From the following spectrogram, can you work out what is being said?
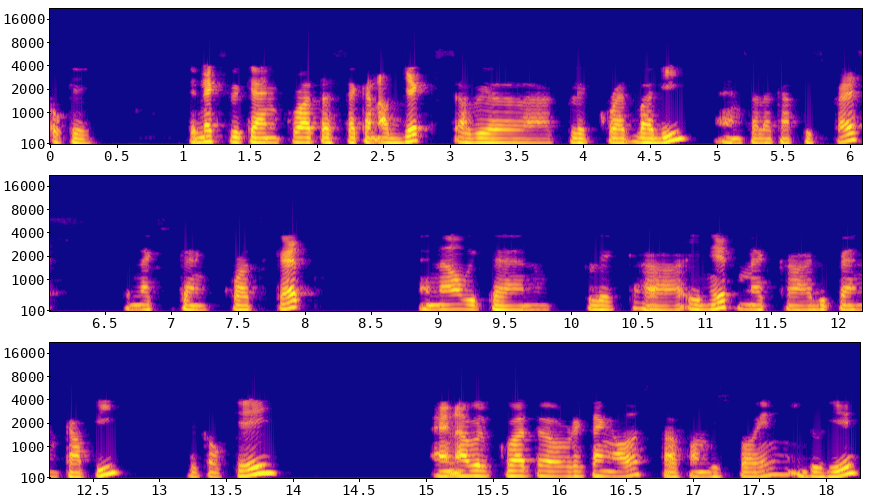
OK. The next we can create a second object. I will uh, click create body and select up this face. The next we can create sketch. And now we can click uh, in here, make uh, depend copy. Click OK. And I will create a rectangle start from this point into here.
